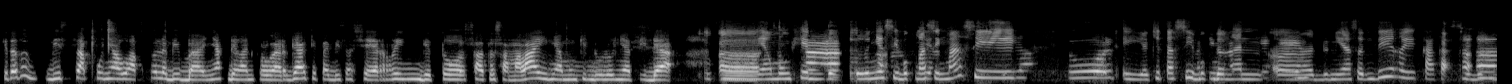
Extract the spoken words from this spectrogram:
kita tuh bisa punya waktu lebih banyak dengan keluarga. Kita bisa sharing gitu satu sama lain yang mungkin dulunya tidak uh, yang mungkin dulunya sibuk masing-masing. Betul. Iya kita sibuk dengan uh, dunia sendiri kakak sibuk uh,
